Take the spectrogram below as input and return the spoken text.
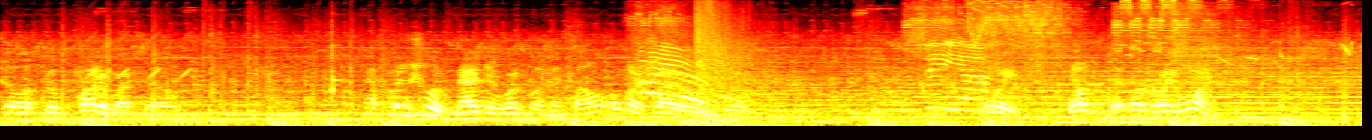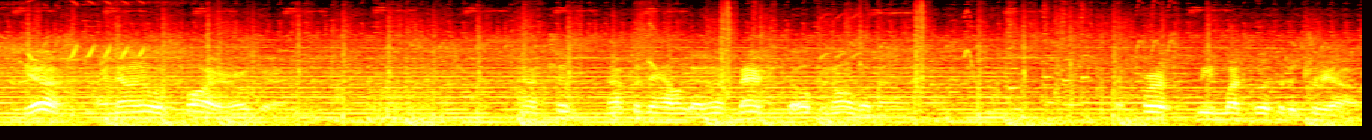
We all feel proud of ourselves. I'm pretty sure magic worked on this. so I'm, I'm gonna try it real quick. See ya! Oh, wait, that, was- that, that was the right one. Yes, I now know it's fire, okay. Not just, not because they haven't got enough magic to open all of them. But first, we must go to the treehouse.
